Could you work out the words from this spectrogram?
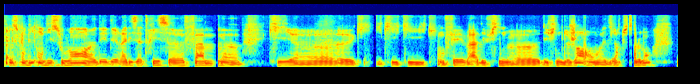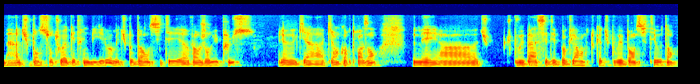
parce qu'on dit on dit souvent euh, des, des, réalisatrices femmes qui, qui, qui, qui, ont fait bah, des films des films de genre, on va dire tout simplement. Bah, tu penses surtout à Catherine Bigelow, mais tu peux pas en citer. Enfin aujourd'hui plus. qui, a, qui a encore trois ans, mais tu tu pouvais pas à cette époque-là, en tout cas, tu pouvais pas en citer autant.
